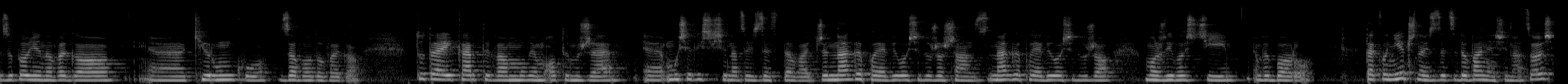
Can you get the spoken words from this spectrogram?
zupełnie nowego e, kierunku zawodowego. Tutaj karty Wam mówią o tym, że e, musieliście się na coś zdecydować, że nagle pojawiło się dużo szans, nagle pojawiło się dużo możliwości wyboru. Ta konieczność zdecydowania się na coś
